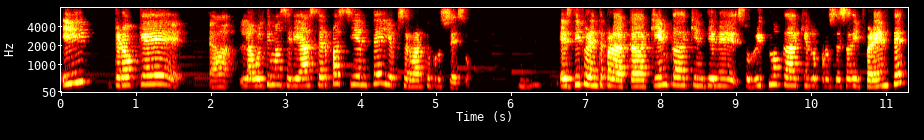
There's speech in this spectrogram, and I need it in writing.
Y creo que ah, la última sería ser paciente y observar tu proceso. Es diferente para cada quien, cada quien tiene su ritmo, cada quien lo procesa diferente.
